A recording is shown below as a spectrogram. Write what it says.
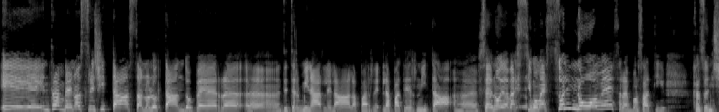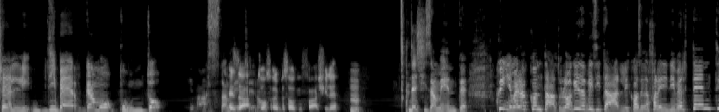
E entrambe le nostre città stanno lottando per eh, determinarle la, la par- la paternità. Eh, se noi avessimo messo il nome, sarebbero stati casoncelli di Bergamo, punto. E basta. Esatto, no. sarebbe stato più facile. Decisamente. Quindi mi hai raccontato luoghi da visitarli, cose da fare di divertenti.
